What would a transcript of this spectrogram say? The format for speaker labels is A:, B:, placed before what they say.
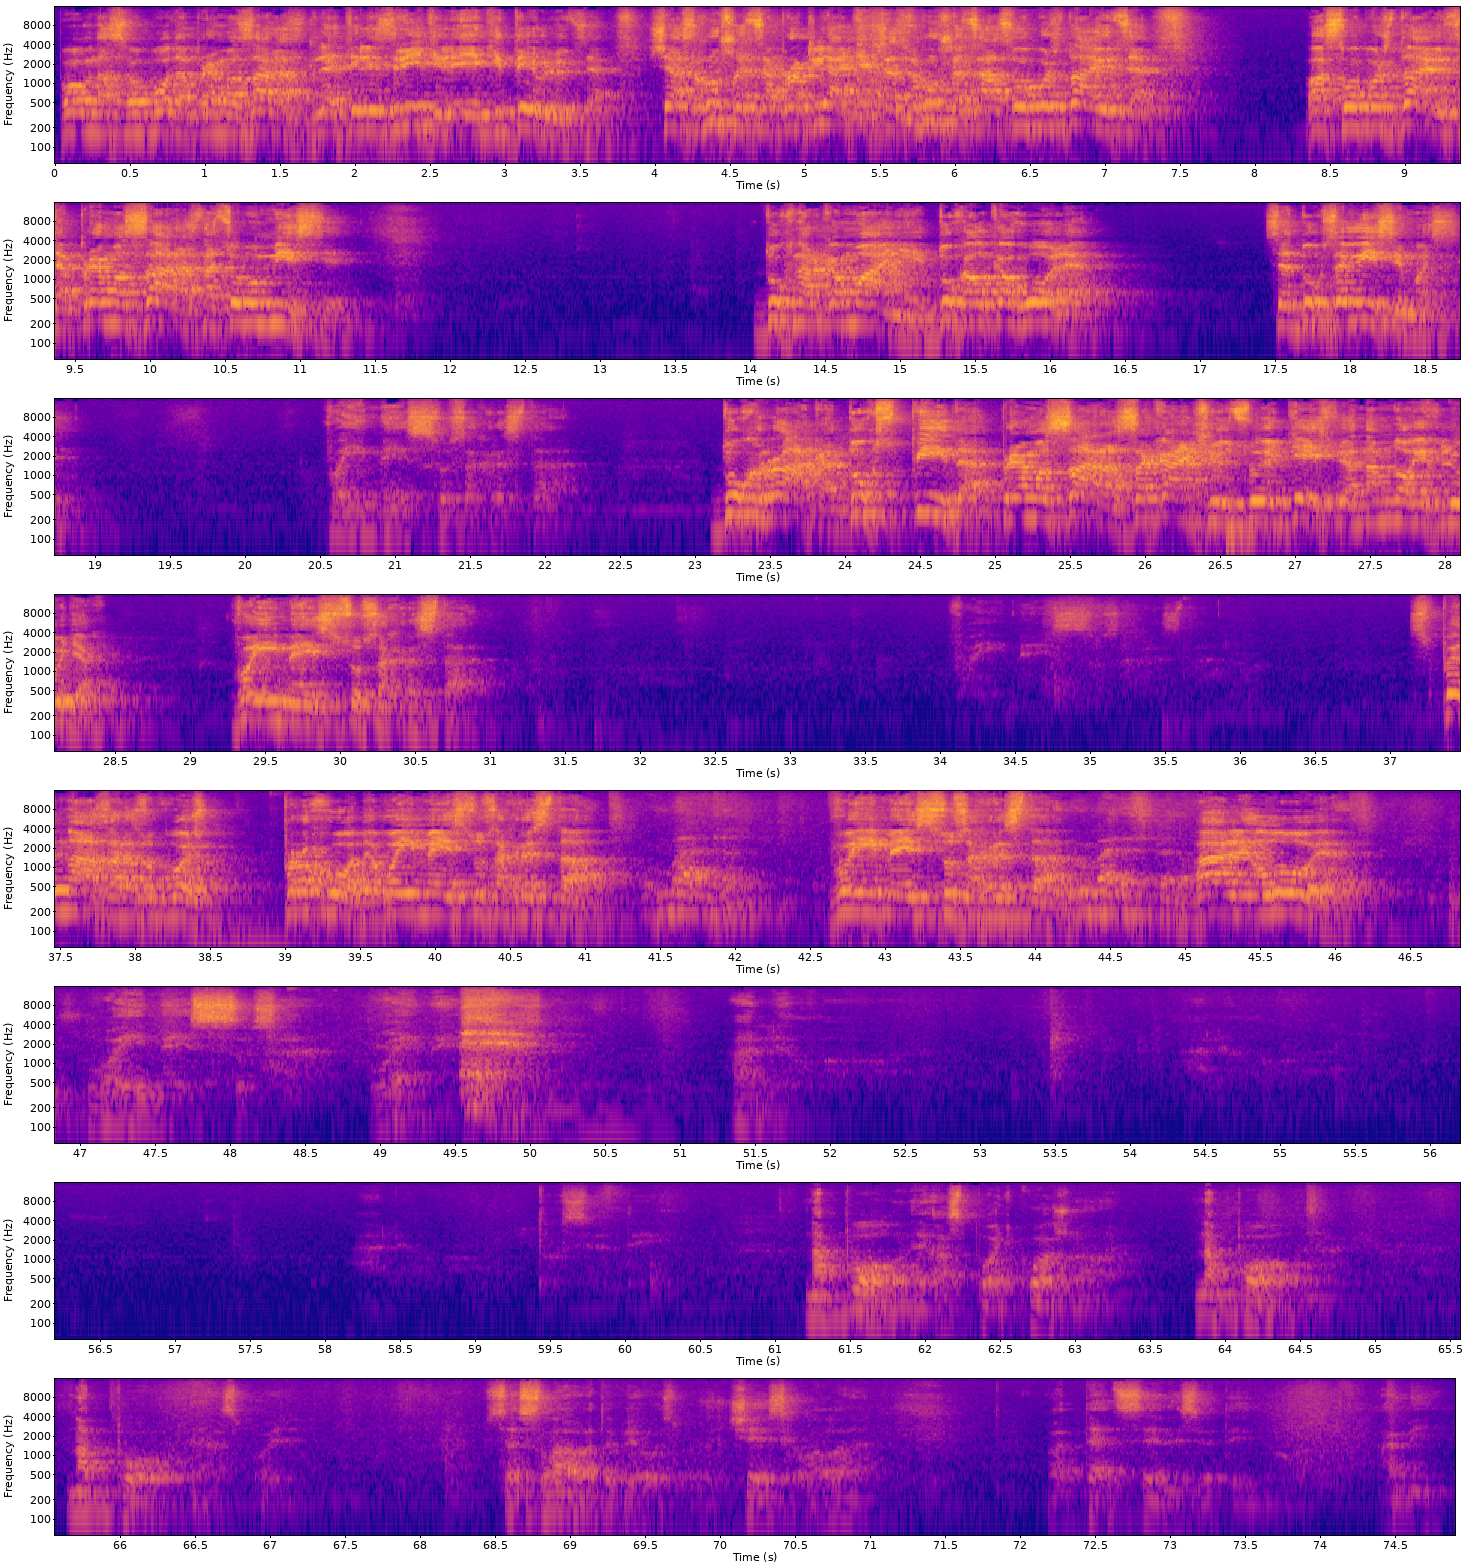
A: Повна свобода прямо зараз для телезрителів, які дивляться. Зараз рушаться прокляття, зараз рушаться, освобождаються. Освобождаються прямо зараз на цьому місці. Дух наркоманії, дух алкоголя. Це дух зависимості. Во ім'я Ісуса Христа. Дух рака, дух спіда прямо зараз заканчують своє дійство на многих людях. Во ім'я Ісуса Христа. Во ім'я Ісуса Христа. Спина зараз у когось проходить во ім'я Ісуса Христа. Во ім'я Ісуса Христа.
B: у.
A: Аллилуйя. Во ім'я Ісуса. Во ім'я Ісуса. Аллилуйя. Дух Святий. Наповни, Господь, кожного. Наповни. Наповни, Господь. Все слава Тобі, Господи, честь, хвала. Отець, Син і Святий Дух. Амінь.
